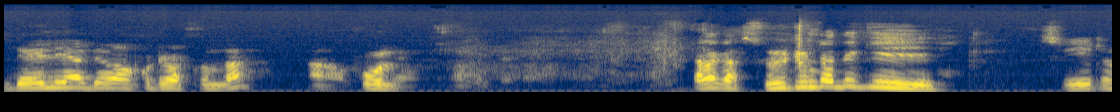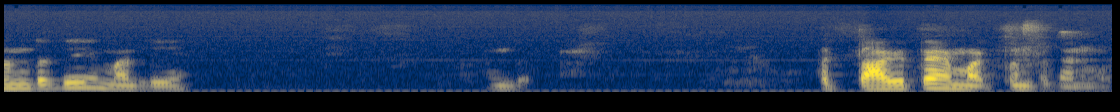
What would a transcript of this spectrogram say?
డైలీ అది ఒకటి వస్తుందా ఆ, పూలు అలాగా స్వీట్ ఉంటుంది కి స్వీట్ ఉంటుంది మళ్ళీ అది తాగితే మత్తు ఉంటుంది అనమాట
